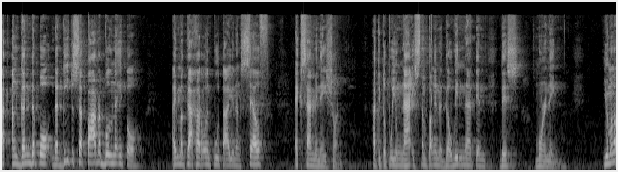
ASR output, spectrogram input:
At ang ganda po na dito sa parable na ito ay magkakaroon po tayo ng self-examination. At ito po yung nais ng Panginoon gawin natin this morning. Yung, mga,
